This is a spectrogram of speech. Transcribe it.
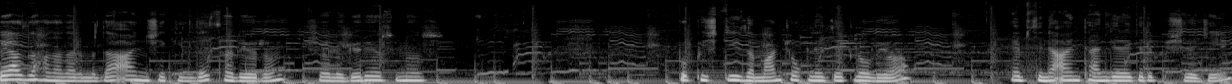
Beyaz lahanalarımı da aynı şekilde sarıyorum. Şöyle görüyorsunuz. Bu piştiği zaman çok lezzetli oluyor. Hepsini aynı tencerede de pişireceğim.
